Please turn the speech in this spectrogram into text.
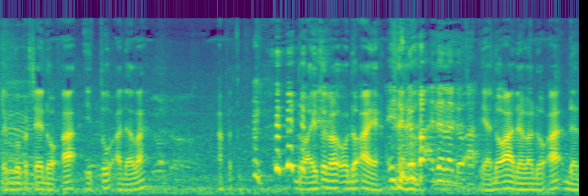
dan gue percaya doa itu adalah apa tuh? Doa itu adalah oh, doa ya. doa adalah doa ya doa adalah doa dan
